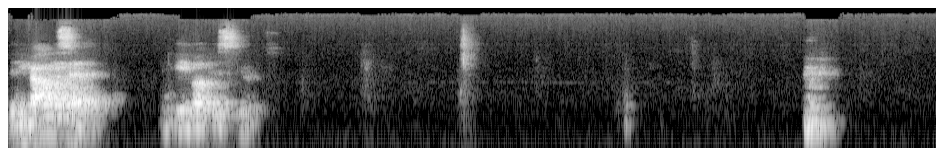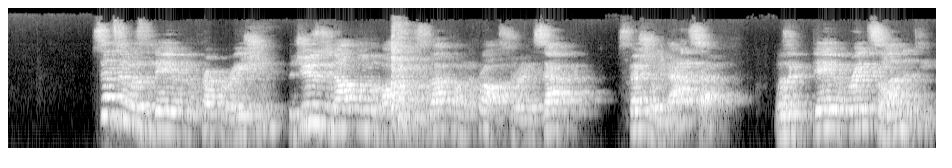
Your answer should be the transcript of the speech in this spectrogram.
Then he bowed his head and gave up his spirit. Since it was the day of the preparation, the Jews did not want the bodies left on the cross during the Sabbath, especially that Sabbath was a day of great solemnity.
